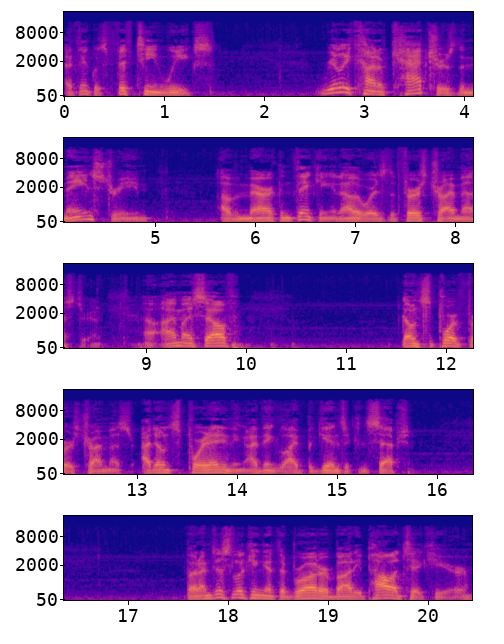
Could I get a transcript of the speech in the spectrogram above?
I think was 15 weeks, really kind of captures the mainstream of American thinking. In other words, the first trimester. Now, I myself don't support first trimester. I don't support anything. I think life begins at conception. But I'm just looking at the broader body politic here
